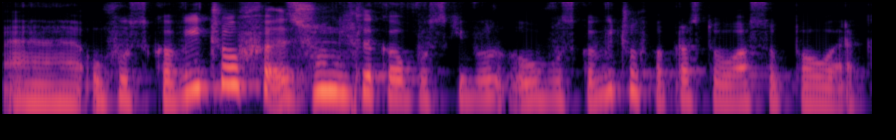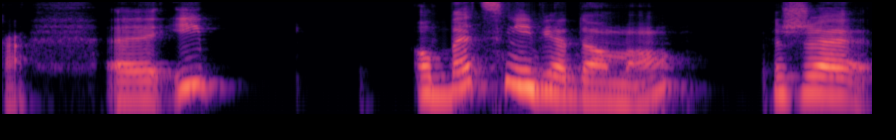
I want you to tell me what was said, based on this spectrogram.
e, u wózkowiczów, zresztą nie tylko u wózkowiczów, po prostu u osób po. E, I obecnie wiadomo, że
